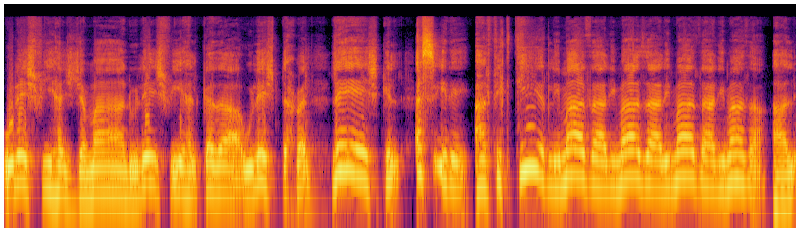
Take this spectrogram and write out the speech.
وليش فيها الجمال؟ وليش فيها الكذا؟ وليش بتحمل؟ ليش كل أسئلة؟ قال في كتير لماذا؟ لماذا؟ لماذا؟ لماذا؟ قال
